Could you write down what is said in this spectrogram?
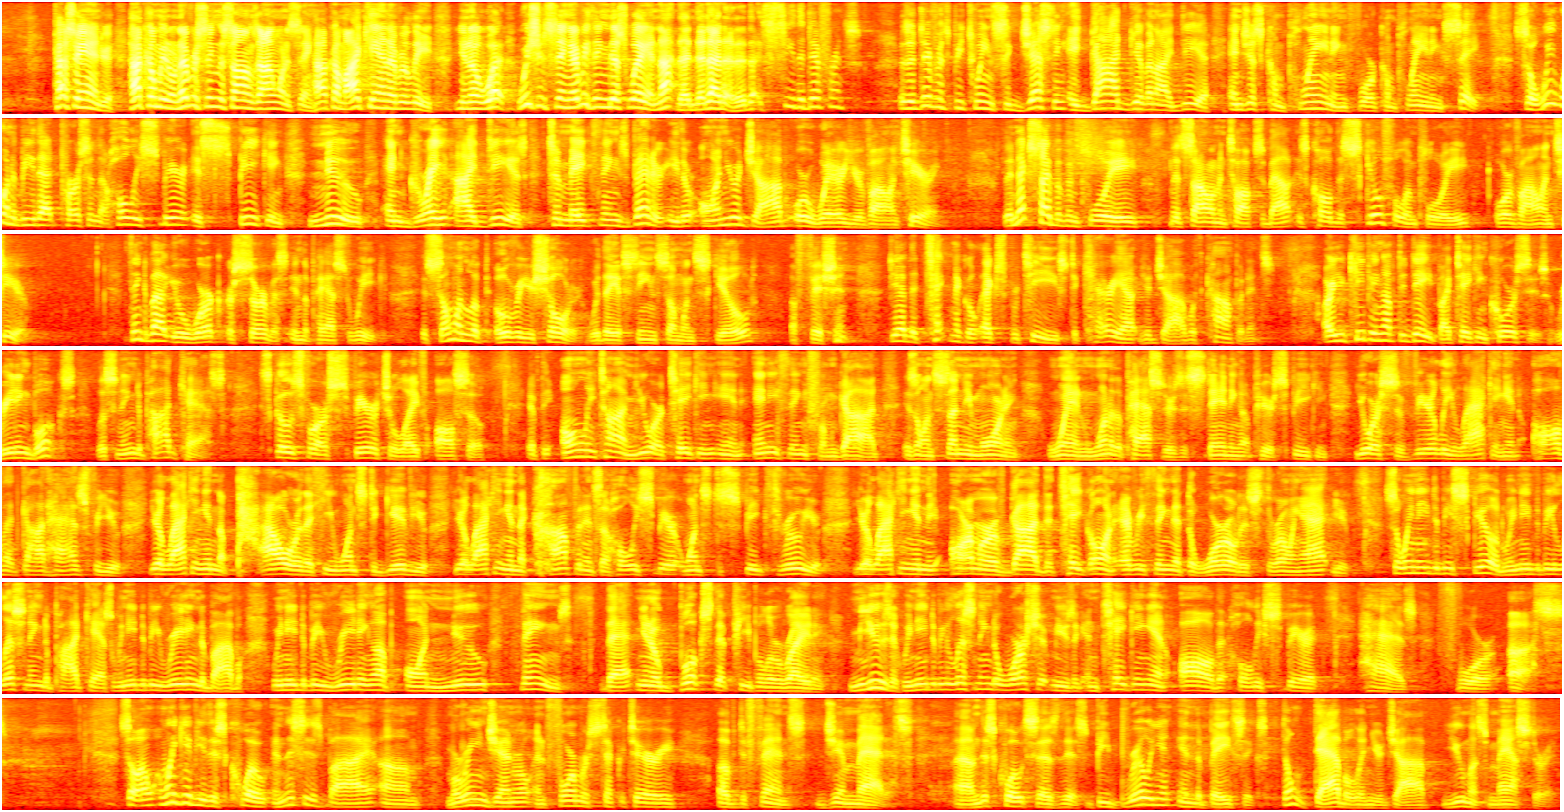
Pastor Andrea, how come we don't ever sing the songs I want to sing? How come I can't ever lead? You know what? We should sing everything this way and not da. See the difference? There's a difference between suggesting a God given idea and just complaining for complaining's sake. So we want to be that person that Holy Spirit is speaking new and great ideas to make things better, either on your job or where you're volunteering. The next type of employee that Solomon talks about is called the skillful employee or volunteer. Think about your work or service in the past week. If someone looked over your shoulder, would they have seen someone skilled, efficient? Do you have the technical expertise to carry out your job with competence? Are you keeping up to date by taking courses, reading books, listening to podcasts? This goes for our spiritual life also. If the only time you are taking in anything from God is on Sunday morning when one of the pastors is standing up here speaking, you are severely lacking in all that God has for you. You're lacking in the power that He wants to give you. You're lacking in the confidence that Holy Spirit wants to speak through you. You're lacking in the armor of God to take on everything that the world is throwing at you. So we need to be skilled. We need to be listening to podcasts. We need to be reading the Bible. We need to be reading up on new things that, you know, books that people are writing, music. We need to be listening to worship music and taking in all that Holy Spirit has for us. So I want to give you this quote, and this is by um, Marine General and former Secretary of Defense Jim Mattis. Um, this quote says this Be brilliant in the basics. Don't dabble in your job, you must master it.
